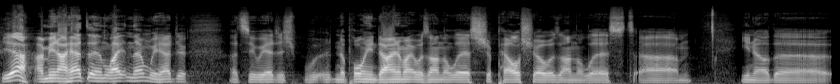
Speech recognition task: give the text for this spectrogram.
Yeah, I mean, I had to enlighten them. We had to, let's see, we had just Napoleon Dynamite was on the list. Chappelle Show was on the list. Um, you know, the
